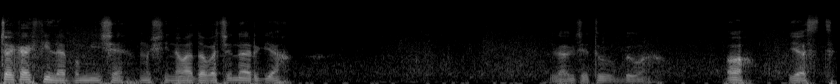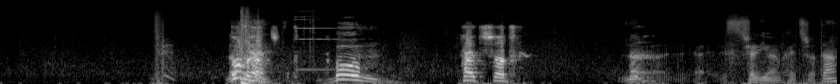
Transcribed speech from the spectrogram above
czekaj chwilę, bo mi się musi naładować energia. Chwila, gdzie tu była? O, jest. No Bum, gdzie? headshot. Bum! headshot. No, e, strzeliłem headshota.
